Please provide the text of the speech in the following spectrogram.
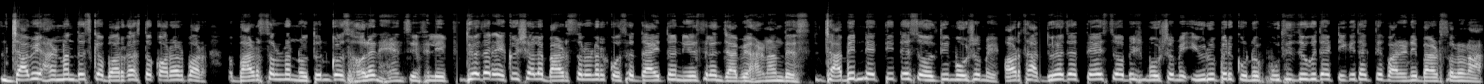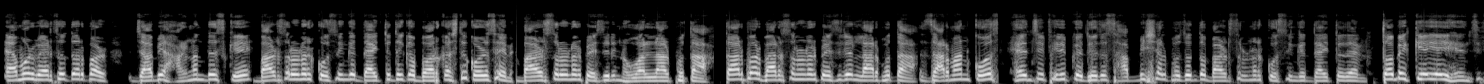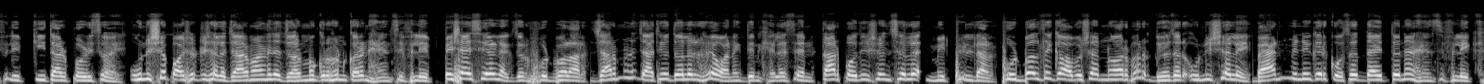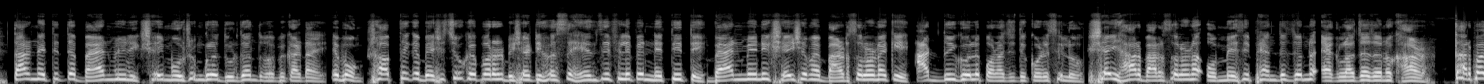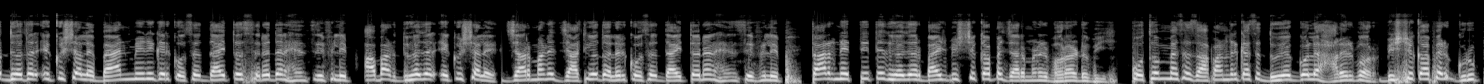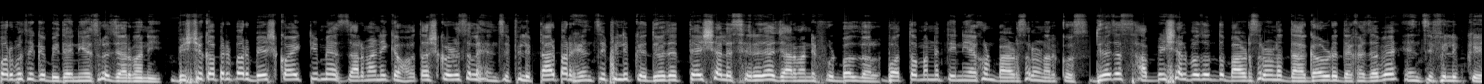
জাবি হার্নান্দেজকে বরখাস্ত করার পর বার্সেলোনার নতুন কোচ হলেন হ্যান্সি ফিলিপ। দুই হাজার একুশ সালে বার্সেলোনার কোচের দায়িত্ব নিয়েছিলেন জাবি হার্নান্দেজ জাবির নেতৃত্বে চলতি মৌসুমে, অর্থাৎ দুই হাজার তেইশ চব্বিশ মৌসুমে ইউরোপের কোনো প্রতিযোগিতায় টিকে থাকতে পারেনি বার্সেলোনা। এমন ব্যর্থতার পর জাবি হার্নান্দেজকে বার্সেলোনার কোচিং এর দায়িত্ব থেকে বরখাস্ত করেছেন বার্সেলোনার প্রেসিডেন্ট হুয়ান লারপোতা তারপর বার্সেলোনার president Laporta German coach Hansi ফিলিপকে দুই হাজার ছাব্বিশ সাল পর্যন্ত বার্সেলোনার কোচিং এর দায়িত্ব দেন। তবে কে এই হেন্সি ফিলিপ? কি তার পরিচয়? উনিশশো পঁয়ষট্টি সালে জার্মানিতে জন্মগ্রহণ করেন হেন্সি ফিলিপ। পেশায় ছিলেন একজন ফুটবলার। জার্মানি জাতীয় দলের হয়ে অনেকদিন খেলেছেন। তার পজিশন ছিল মিডফিল্ডার। ফুটবল থেকে অবসর নেওয়ার পর দুই হাজার উনিশ সালে বায়ান মিউনিকের কোচের দায়িত্ব নেন হেন্সি ফ্লিক তার নেতৃত্বে বায়ান মিউনিক সেই মৌসুমগুলো দুর্দান্তভাবে কাটায় এবং সব থেকে বেশি চোখে পড়ার বিষয়টি হচ্ছে হেন্সি ফিলিপের নেতৃত্বে বায়ান মিউনিক সেই সময় বার্সেলোনাকে আট দুই গোলে পরাজিত করেছিল। সেই হার বার্সেলোনা ও মেসি ফ্যানদের জন্য এক লজ্জাজনক হার। তারপর দুই হাজার একুশ সালে বায়ান মিউনিকের কোচের দায়িত্ব ছেড়ে দেন হেন্সি ফিলিপ। আবার দুই হাজার একুশ সালে জার্মানির জাতীয় দলের কোচের দায়িত্ব নেন হেন্সি ফিলিপ। তার নেতৃত্বে দুই বিশ্বকাপে জার্মানির ভরাডুবি। প্রথম ম্যাচে জাপানের কাছে দুই এক গোলে হারের পর বিশ্বকাপের গ্রুপ পর্ব থেকে বিদায় নিয়েছিল জার্মানি। বিশ্বকাপের পর বেশ কয়েকটি ম্যাচ জার্মানিকে হতাশ করেছিল হেন্সি ফিলিপ। তারপর হেন্সি ফিলিপকে দুই হাজার তেইশ সালে ছেড়ে দেয় জার্মানি ফুটবল দল। বর্তমানে তিনি এখন বার্সেলোনার কোচ। দুই হাজার ছাব্বিশ সাল পর্যন্ত বার্সেলোনার দাগাউডে দেখা যাবে হেন্সি ফিলিপকে।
